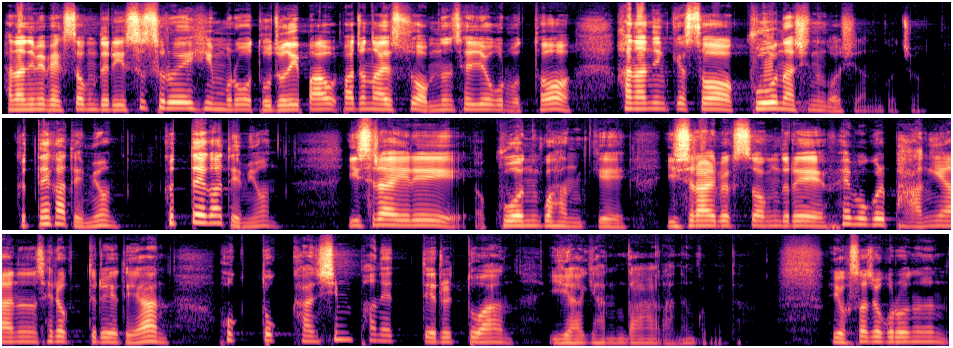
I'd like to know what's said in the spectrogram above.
하나님의 백성들이 스스로의 힘으로 도저히 빠- 빠져나갈 수 없는 세력으로부터 하나님께서 구원하시는 것이라는 거죠. 그때가 되면 그때가 되면 이스라엘의 구원과 함께 이스라엘 백성들의 회복을 방해하는 세력들에 대한 혹독한 심판의 때를 또한 이야기한다라는 겁니다. 역사적으로는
